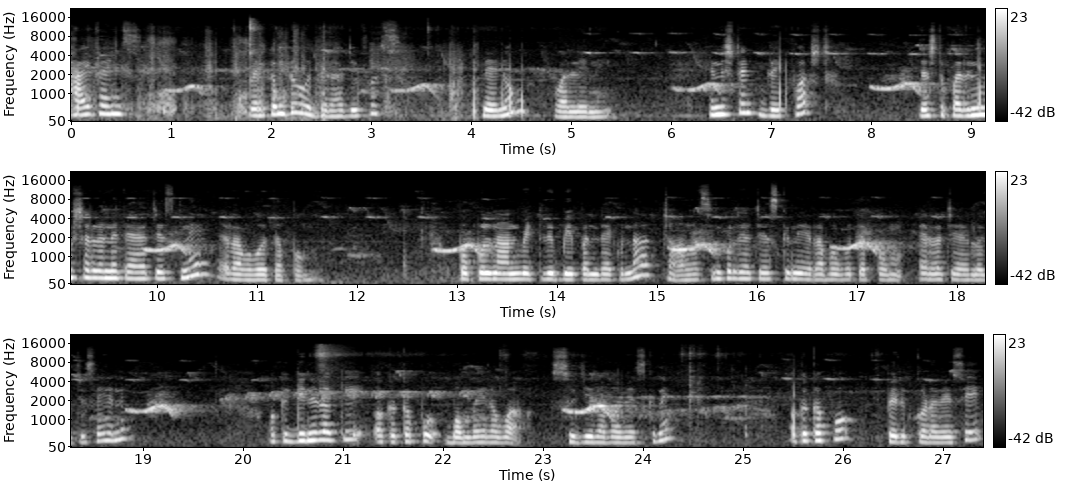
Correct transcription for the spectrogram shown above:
Hi friends. Welcome to Uddaraju foods. నేను వల్లిని. ఇన్స్టెంట్ బ్రేక్ఫాస్ట్. జస్ట్ పది నిమిషాల్లోనే తయారు చేసుకునే రవ్వ తప్పం. పప్పులు నానబెట్టి రుబ్బే పని లేకుండా చాలా సింపుల్గా చేసుకునే రవ్వ తప్పం ఎలా చేయాలో చూసేయండి. ఒక గిన్నెలోకి ఒక కప్పు బొంబాయి రవ్వ సుజీ రవ్వ వేసుకుని ఒక కప్పు పెరుగు కూడా వేసి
